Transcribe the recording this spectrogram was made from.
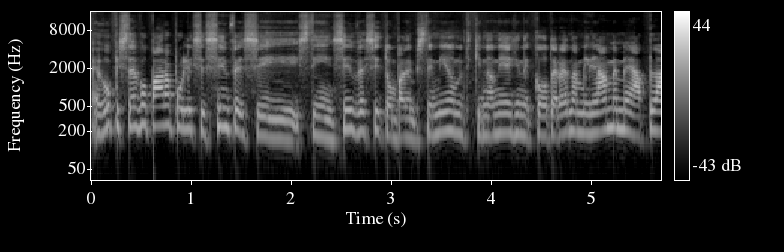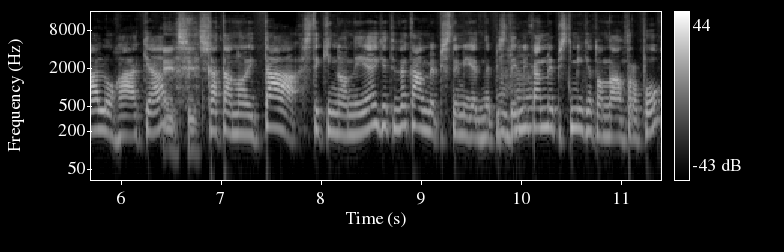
Εγώ πιστεύω πάρα πολύ στη σύνθεση, στην σύνδεση των πανεπιστημίων με την κοινωνία γενικότερα, να μιλάμε με απλά λογάκια, Έτσι, έτσι. κατανοητά στην κοινωνία, γιατί δεν κάνουμε επιστήμη για την επιστημη κάνουμε επιστήμη για τον άνθρωπο.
